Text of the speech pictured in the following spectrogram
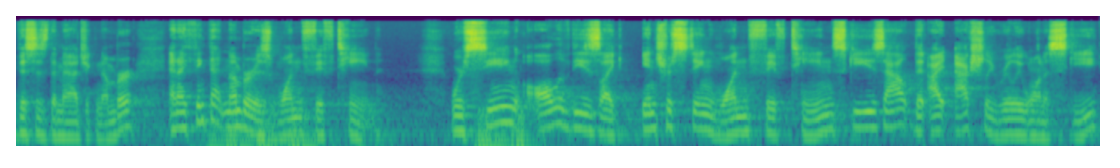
this is the magic number and I think that number is 115 we're seeing all of these like interesting 115 skis out that I actually really want to ski.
